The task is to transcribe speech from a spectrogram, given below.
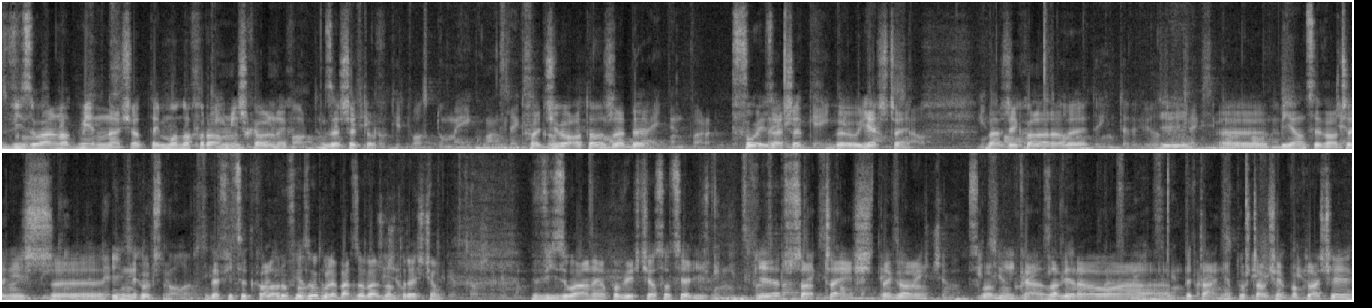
wizualna odmienność od tej monochromii szkolnych zeszytów. Chodziło o to, żeby twój zeszyt był jeszcze bardziej kolorowy i e, bijący w oczy niż e, innych uczniów. Deficyt kolorów jest w ogóle bardzo ważną treścią wizualnej opowieści o socjalizmie. Pierwsza część tego słownika zawierała pytania. Puszczał się po klasie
